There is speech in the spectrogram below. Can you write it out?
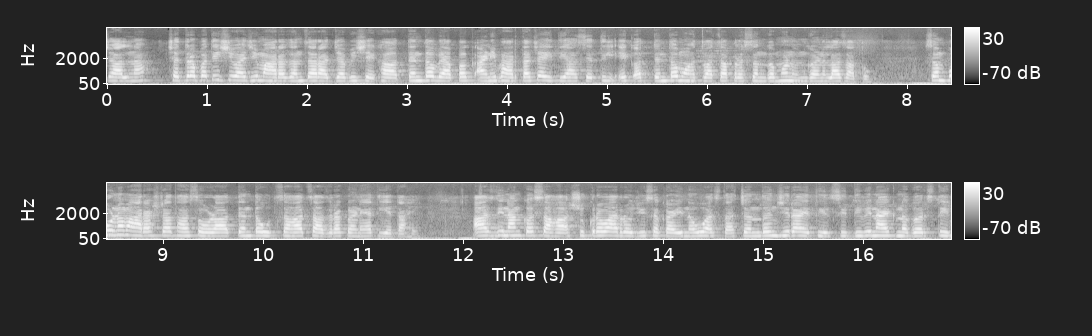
जालना छत्रपती शिवाजी महाराजांचा राज्याभिषेक हा अत्यंत व्यापक आणि भारताच्या इतिहासातील एक अत्यंत महत्त्वाचा प्रसंग म्हणून गणला जातो. संपूर्ण महाराष्ट्रात हा सोहळा अत्यंत उत्साहात साजरा करण्यात येत आहे. आज दिनांक सहा शुक्रवार रोजी सकाळी नऊ वाजता चंदनजिरा येथील सिद्धिविनायक नगर स्थित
